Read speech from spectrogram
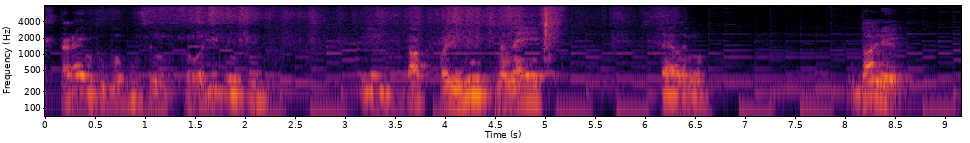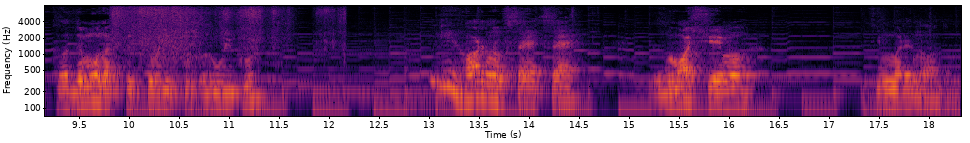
стареньку бабусину сковорідненьку і так фольгу на неї стелимо. Далі кладемо на цю рульку і гарно все це змащуємо цим маринадом.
